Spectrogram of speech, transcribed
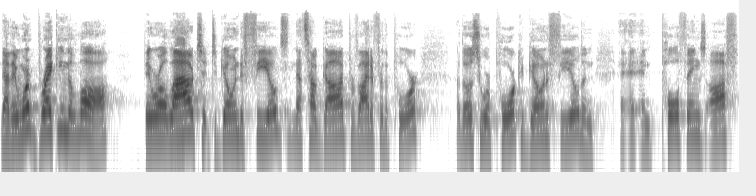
Now, they weren't breaking the law, They were allowed to, to go into fields, and that's how God provided for the poor. Uh, those who were poor could go in a field and, and, and pull things off,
